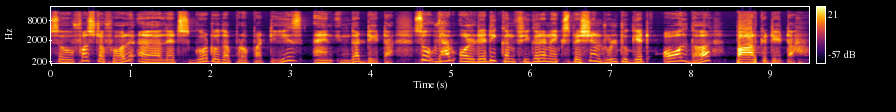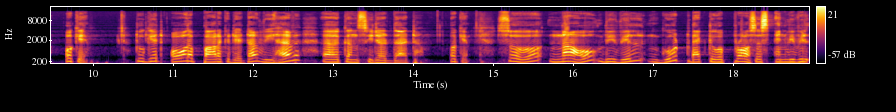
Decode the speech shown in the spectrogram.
So first of all uh, let's go to the properties and in the data. So we have already configured an expression rule to get all the park data. Okay. To get all the park data we have uh, considered that. Okay. So now we will go back to a process and we will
